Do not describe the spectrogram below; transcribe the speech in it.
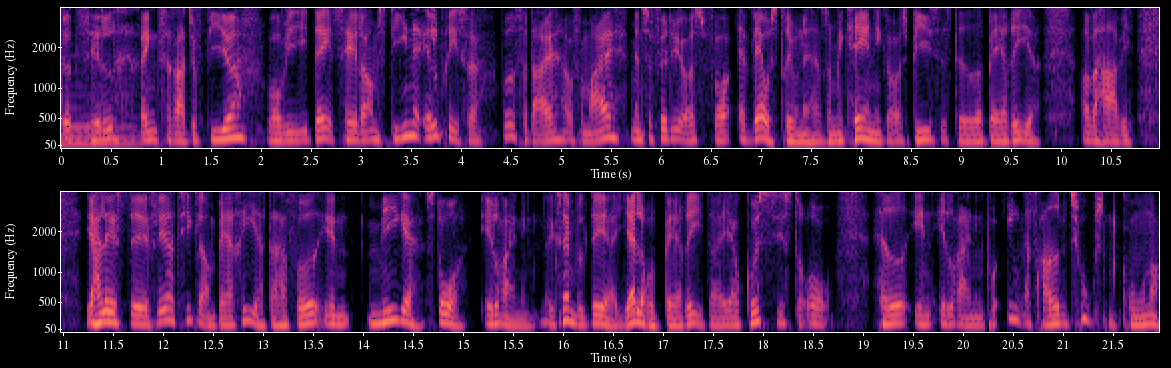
Lytter til Ring til Radio 4, hvor vi i dag taler om stigende elpriser, både for dig og for mig, men selvfølgelig også for erhvervsdrivende, altså mekanikere, spisesteder, bagerier, og hvad har vi? Jeg har læst øh, flere artikler om bagerier, der har fået en mega stor elregning. Et eksempel det er Jallerup Bageri, der i august sidste år havde en elregning på 31.000 kroner,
